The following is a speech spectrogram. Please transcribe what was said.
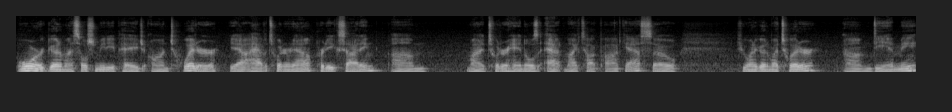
or go to my social media page on Twitter. Yeah, I have a Twitter now. Pretty exciting. Um, my Twitter handle is at Mike Talk Podcast. So if you want to go to my Twitter, um, DM me,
